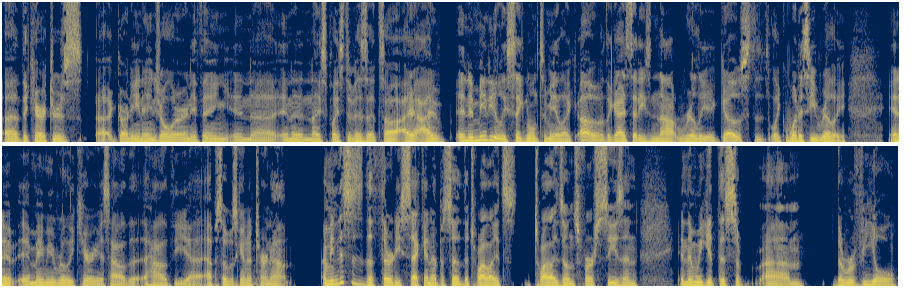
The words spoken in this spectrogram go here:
uh, the character's uh, guardian angel or anything in uh, in a nice place to visit. So I, I it immediately signaled to me like, oh, the guy said he's not really a ghost. Like, what is he really? And it, it made me really curious how the how the uh, episode was going to turn out. I mean, this is the 32nd episode, of the Twilight's Twilight Zone's first season, and then we get this um, the reveal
